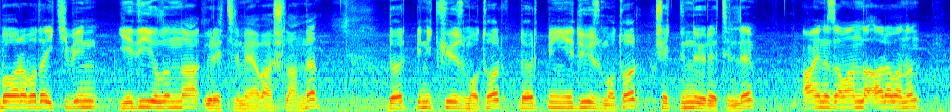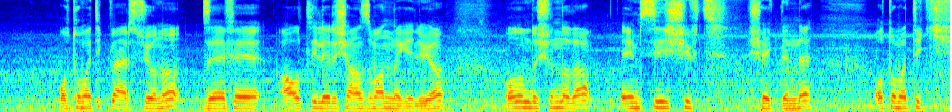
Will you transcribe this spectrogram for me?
Bu arabada 2007 yılında üretilmeye başlandı. 4200 motor, 4700 motor şeklinde üretildi. Aynı zamanda arabanın otomatik versiyonu ZF6 ileri şanzımanla geliyor. Onun dışında da MC Shift şeklinde otomatik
